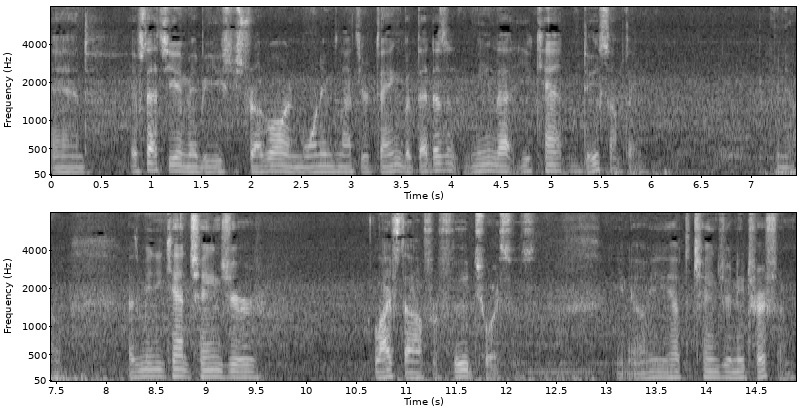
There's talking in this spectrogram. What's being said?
and if that's you, maybe you should struggle and morning's not your thing, but that doesn't mean that you can't do something. You know, doesn't mean you can't change your lifestyle for food choices. You know, you have to change your nutrition,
